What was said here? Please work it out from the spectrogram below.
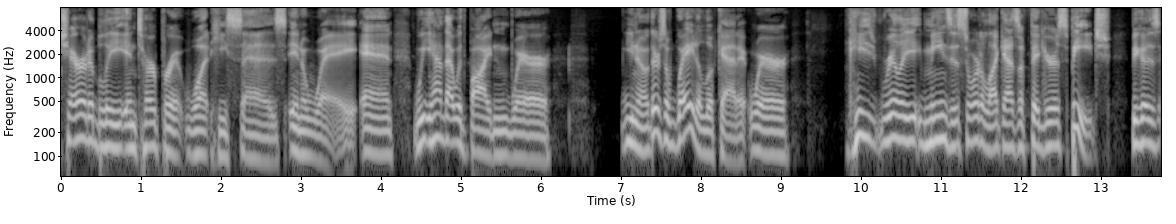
charitably interpret what he says in a way. And we have that with Biden where, you know, there's a way to look at it where he really means it sort of like as a figure of speech because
